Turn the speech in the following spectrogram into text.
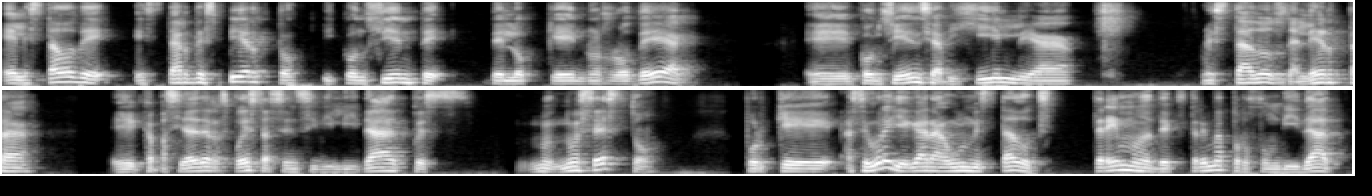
el estado de estar despierto y consciente de lo que nos rodea, eh, conciencia, vigilia, estados de alerta, eh, capacidad de respuesta, sensibilidad, pues no, es esto, porque asegura llegar a un estado extremo, de extrema profundidad.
